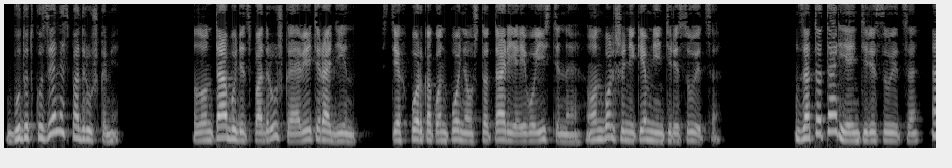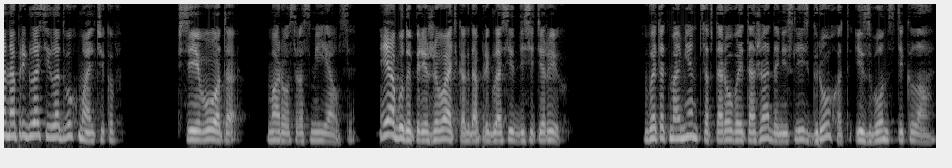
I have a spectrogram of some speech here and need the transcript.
«Будут кузены с подружками?» «Лунта будет с подружкой, а ветер один. С тех пор, как он понял, что Тария его истинная, он больше никем не интересуется». «Зато Тария интересуется. Она пригласила двух мальчиков. «Всего-то!» — Мороз рассмеялся. «Я буду переживать, когда пригласит десятерых». В этот момент со второго этажа донеслись грохот и звон стекла.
